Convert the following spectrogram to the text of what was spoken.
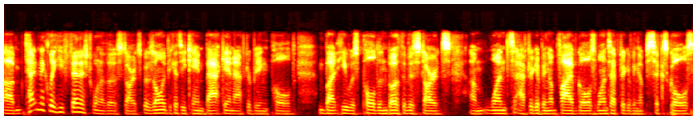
Um, technically, he finished one of those starts, but it was only because he came back in after being pulled. But he was pulled in both of his starts, um, once after giving up five goals, once after giving up six goals.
